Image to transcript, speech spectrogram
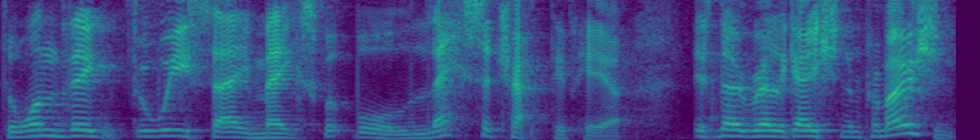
The one thing that we say makes football less attractive here is no relegation and promotion.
